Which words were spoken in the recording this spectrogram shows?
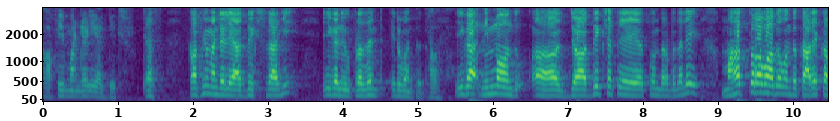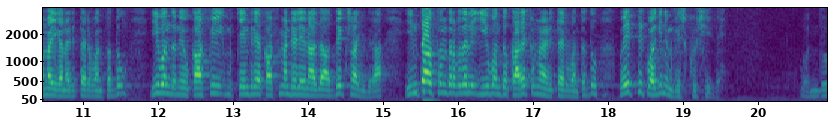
ಕಾಫಿ ಮಂಡಳಿ ಅಧ್ಯಕ್ಷರು. ಎಸ್ ಕಾಫಿ ಮಂಡಳಿಯ ಅಧ್ಯಕ್ಷರಾಗಿ ಈಗ ನೀವು ಪ್ರೆಸೆಂಟ್ ಇರುವಂಥದ್ದು. ಈಗ ನಿಮ್ಮ ಒಂದು ಅಧ್ಯಕ್ಷತೆ ಅಧ್ಯಕ್ಷತೆಯ ಸಂದರ್ಭದಲ್ಲಿ ಮಹತ್ತರವಾದ ಒಂದು ಕಾರ್ಯಕ್ರಮ ಈಗ ನಡೀತಾ ಇರುವಂಥದ್ದು. ಈ ಒಂದು ನೀವು ಕಾಫಿ ಕೇಂದ್ರೀಯ ಕಾಫಿ ಮಂಡಳಿಯ ಅಧ್ಯಕ್ಷರಾಗಿದ್ದೀರಾ ಇಂತಹ ಸಂದರ್ಭದಲ್ಲಿ ಈ ಒಂದು ಕಾರ್ಯಕ್ರಮ ನಡೀತಾ ಇರುವಂಥದ್ದು ವೈಯಕ್ತಿಕವಾಗಿ ನಿಮಗೆ ಎಷ್ಟು ಖುಷಿ ಇದೆ? ಒಂದು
